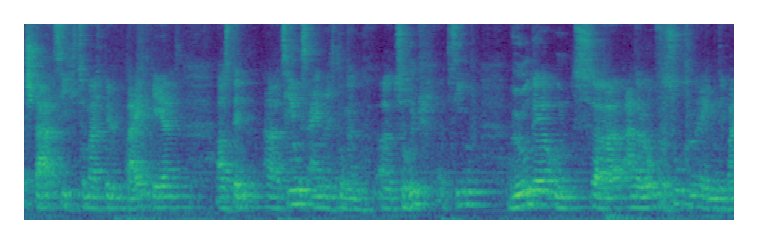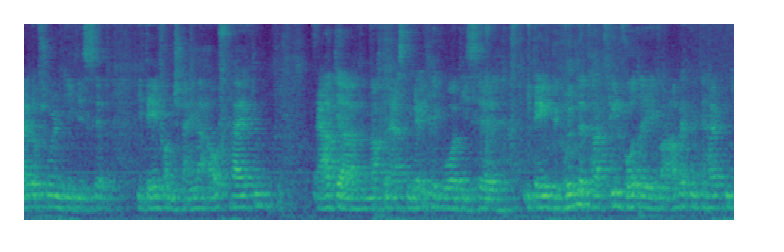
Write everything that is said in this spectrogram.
Staat sich zum Beispiel weitgehend aus den Erziehungseinrichtungen äh, zurückziehen würde und äh, analog versuchen, eben die Waldorfschulen, die diese Idee von Steiner aufgreifen, er hat ja nach dem Ersten Weltkrieg, wo er diese Ideen begründet hat, viel Vorträge vor Arbeitern gehalten,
